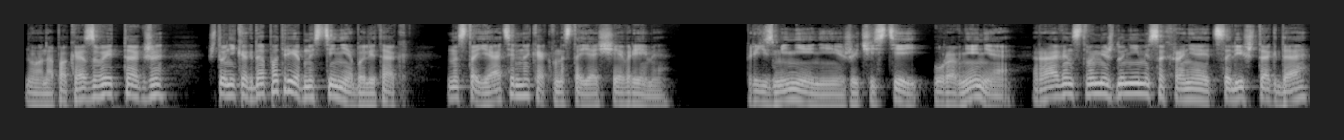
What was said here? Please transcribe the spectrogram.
Но она показывает также, что никогда потребности не были так настоятельно, как в настоящее время. При изменении же частей уравнения равенство между ними сохраняется лишь тогда,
